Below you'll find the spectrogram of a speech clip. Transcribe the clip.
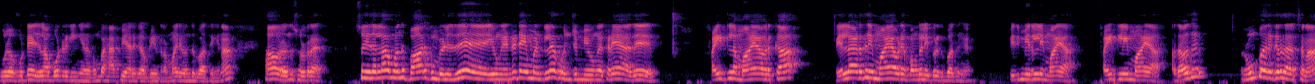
இவ்வளோ ஃபுட்டேஜ்லாம் போட்டிருக்கீங்க. எனக்கு ரொம்ப ஹாப்பியாக இருக்குது அப்படின்ற மாதிரி வந்து பார்த்தீங்கன்னா அவர் வந்து சொல்கிறார் ஸோ இதெல்லாம் வந்து பார்க்கும் பொழுது இவங்க என்டர்டைன்மெண்ட்டில் கொஞ்சம் இவங்க கிடையாது. ஃபைட்டில் மாயா இருக்கா? எல்லா இடத்துலையும் மாயாவுடைய பங்களிப்பு இருக்குது பார்த்துங்க விதிமீறலையும் மாயா ஃபைட்லேயும் மாயா. அதாவது ரொம்ப இருக்கிறது அர்ச்சனா.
